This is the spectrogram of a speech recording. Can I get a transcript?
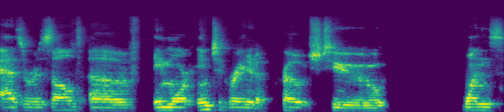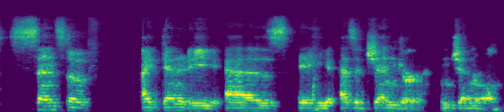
as a result of a more integrated approach to one's sense of identity as a as a gender in general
